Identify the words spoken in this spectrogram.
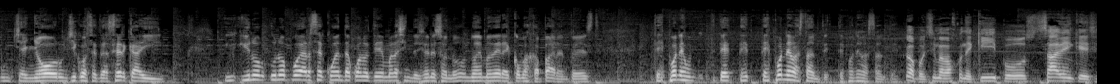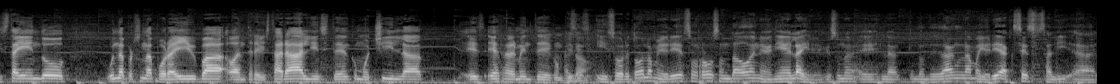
un señor, un chico se te acerca y, y y uno, uno puede darse cuenta cuando tiene malas intenciones o no, no hay manera de cómo escapar, entonces te expones, te, te- te expones bastante, te expones bastante. Claro, por encima vas con equipos, saben que si está yendo una persona por ahí va a entrevistar a alguien, si te ven con mochila, es, es realmente complicado. es, Y sobre todo la mayoría de esos robos han dado en la Avenida del Aire, que es, una, es la, donde dan la mayoría de accesos a, li- al-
